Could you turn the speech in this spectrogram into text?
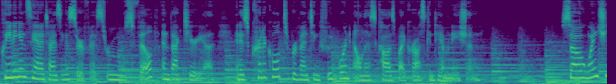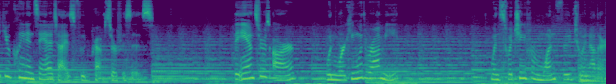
Cleaning and sanitizing a surface removes filth and bacteria and is critical to preventing foodborne illness caused by cross contamination. So, when should you clean and sanitize food prep surfaces? The answers are when working with raw meat, when switching from one food to another,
